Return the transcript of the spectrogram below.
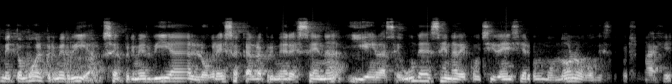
me, tomó el primer día, o sea, el primer día logré sacar la primera escena y en la segunda escena de coincidencia era un monólogo de este personaje.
